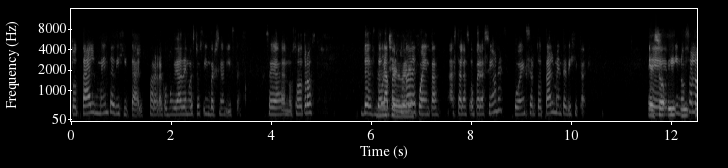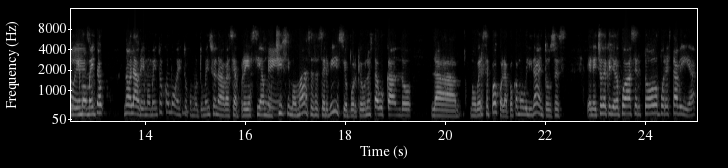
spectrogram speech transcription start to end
totalmente digital para la comodidad de nuestros inversionistas. O sea, nosotros desde la apertura de cuenta hasta las operaciones pueden ser totalmente digitales. Eso, eh, y, no solo en momentos, no, Laura, en momentos como estos, como tú mencionabas, se aprecia muchísimo más ese servicio porque uno está buscando la moverse poco, la poca movilidad. Entonces, el hecho de que yo lo pueda hacer todo por esta vía,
